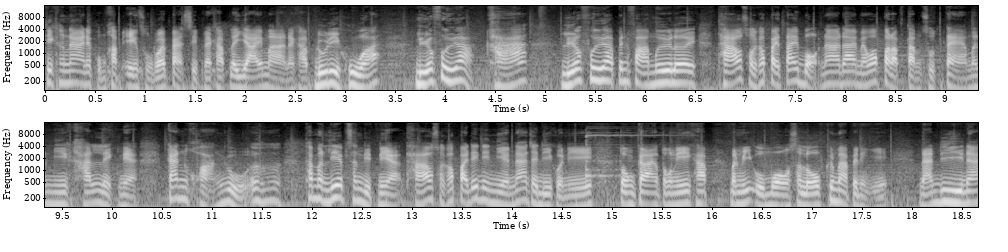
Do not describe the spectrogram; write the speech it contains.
ที่ข้างหน้าเนี่ยผมขับเองสูง180 นะครับและย้ายมานะครับดูดิหัว เหลือเฟือขาเหลือเฟือเป็นฝ่ามือเลย เท้าสอดเข้าไปใต้เบาะหน้าได้แม้ว่าปรับต่ำสุดแต่มันมีคันเหล็กเนี่ยกั้นขวางอยู่เออถ้ามันเรียบสนิทเนี่ยเท้าสอดเข้าไปได้เนียนๆน่าจะดีกว่านี้ ตรงกลางตรงนี้ครับมันมีอุโมงค์สโลปขึ้นมาเป็นอย่างนี้นะดีนะ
